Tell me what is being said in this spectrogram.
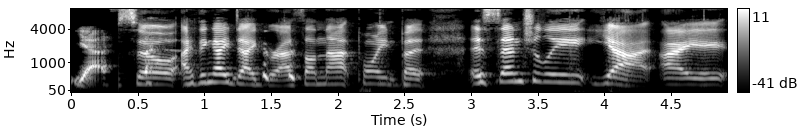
Yes. So I think I digress on that point, but essentially, yeah, I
